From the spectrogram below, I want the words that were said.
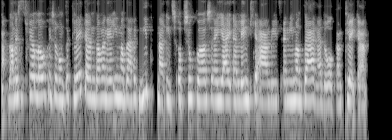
Nou, dan is het veel logischer om te klikken dan wanneer iemand eigenlijk niet naar iets op zoek was en jij een linkje aanbiedt en iemand daarna door kan klikken.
